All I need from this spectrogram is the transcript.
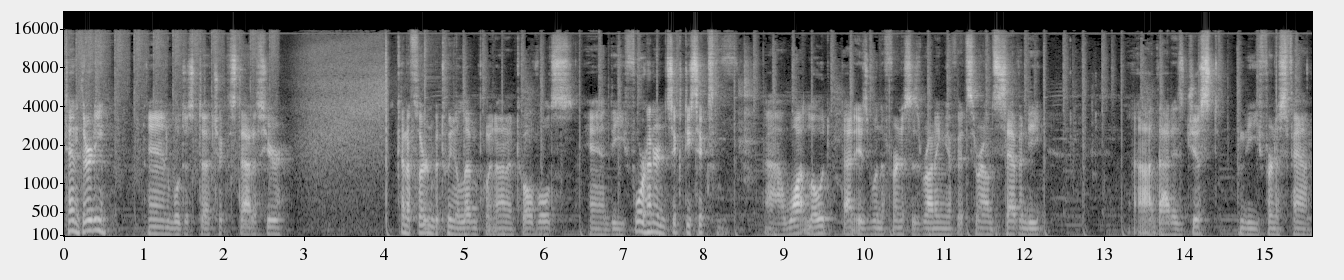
1030, and we'll just uh, check the status here. Kind of flirting between 11.9 and 12 volts, and the 466 uh, watt load, that is when the furnace is running. If it's around 70, that is just the furnace fan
